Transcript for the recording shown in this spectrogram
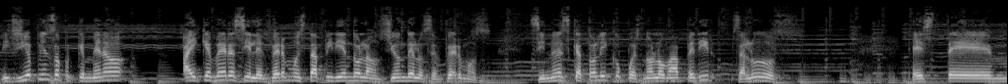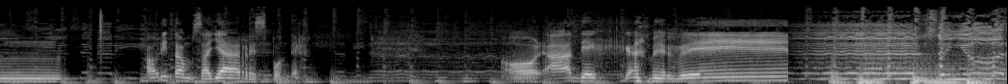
Dice, yo pienso que menos hay que ver si el enfermo está pidiendo la unción de los enfermos. Si no es católico, pues no lo va a pedir. Saludos. Este... mm, ahorita vamos allá a responder. Ahora, déjame ver. Señor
